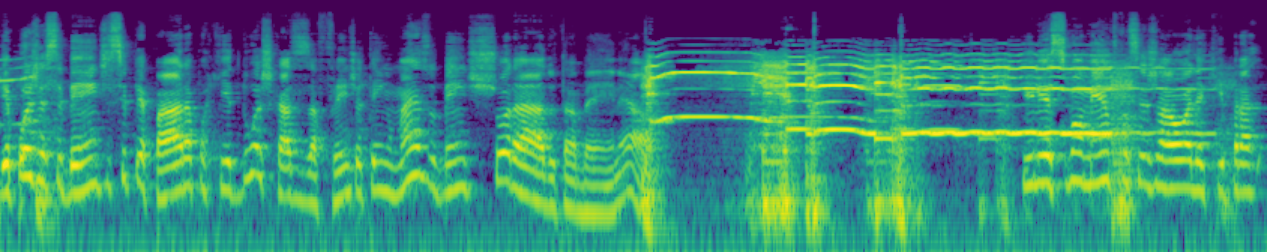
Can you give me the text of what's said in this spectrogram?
Depois desse bend, se prepara, porque duas casas à frente eu tenho mais o bend chorado também, né? E nesse momento você já olha aqui para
